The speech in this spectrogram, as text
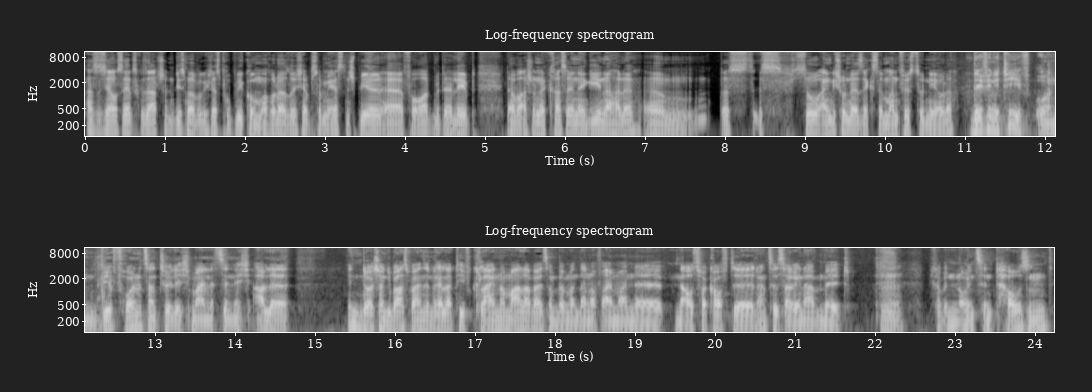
hast es ja auch selbst gesagt, schon diesmal wirklich das Publikum auch, oder? Also ich habe es beim ersten Spiel äh, vor Ort miterlebt, da war schon eine krasse Energie in der Halle. Ähm, das ist so eigentlich schon der sechste Mann fürs Turnier, oder? Definitiv. Und wir freuen uns natürlich. Ich meine, es sind nicht alle in Deutschland, die Basketballen sind relativ klein normalerweise. Und wenn man dann auf einmal eine, eine ausverkaufte Langzeit-Arena mit, mhm. ich glaube, 19.000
